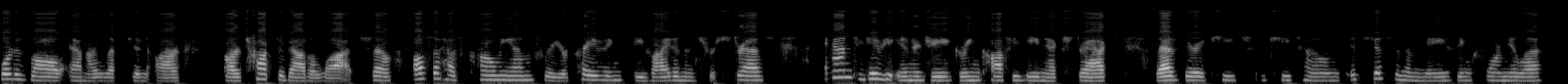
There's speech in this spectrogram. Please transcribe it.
cortisol and our leptin are are talked about a lot. So also has chromium for your cravings, B vitamins for stress, and to give you energy, green coffee bean extract, raspberry ketones. It's just an amazing formula.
